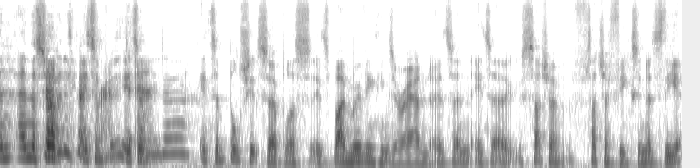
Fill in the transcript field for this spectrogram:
and and the sur- Dutton's best it's a it's uh, it's a bullshit surplus. It's by moving things around. It's an it's a such a such a fix, and it's the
